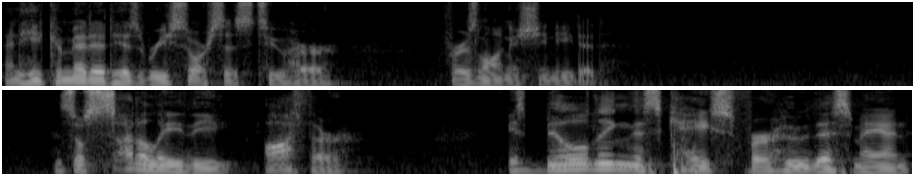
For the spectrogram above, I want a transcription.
and he committed his resources to her for as long as she needed. And so subtly, the author is building this case for who this man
